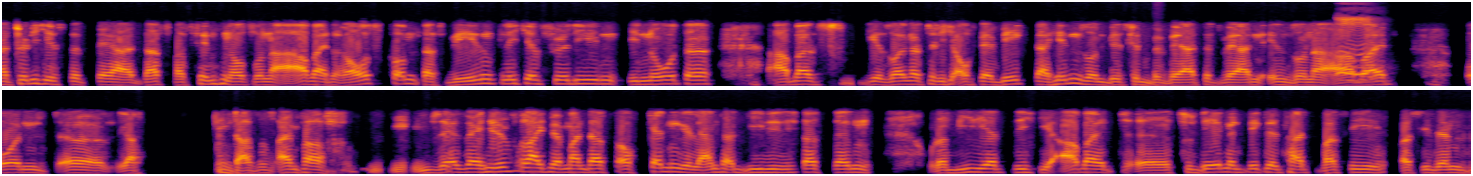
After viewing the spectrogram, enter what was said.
natürlich ist das der, das, was hinten aus so einer Arbeit rauskommt, das Wesentliche für die, die Note. Aber es soll natürlich auch der Weg dahin so ein bisschen bewertet werden in so einer mhm. Arbeit. Und äh, ja, das ist einfach sehr, sehr hilfreich, wenn man das auch kennengelernt hat, wie die sich das denn oder wie jetzt sich die Arbeit äh, zu dem entwickelt hat, was sie, was sie denn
